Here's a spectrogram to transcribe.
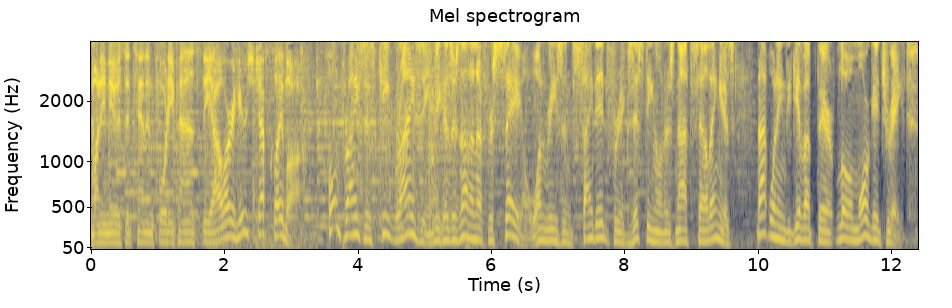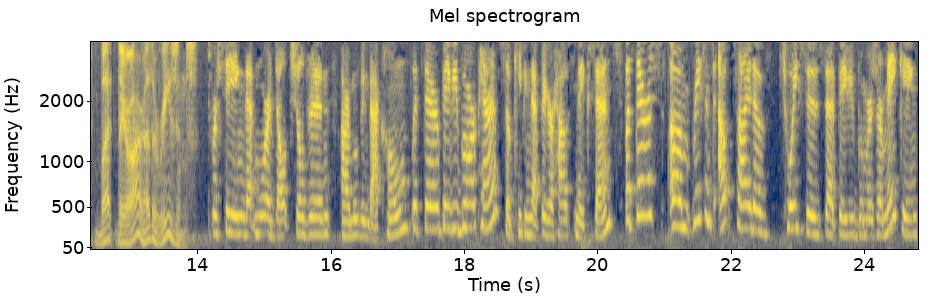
Money news at 10 and 40 past the hour. Here's Jeff Clabaugh. Home prices keep rising because there's not enough for sale. One reason cited for existing owners not selling is not wanting to give up their low mortgage rate. But there are other reasons. We're seeing that more adult children are moving back home with their baby boomer parents, so keeping that bigger house makes sense. But there's um, reasons outside of choices that baby boomers are making.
